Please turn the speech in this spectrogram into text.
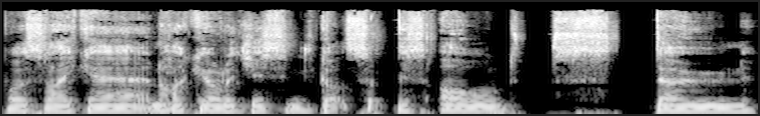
was like a, an archaeologist and got this old stone,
